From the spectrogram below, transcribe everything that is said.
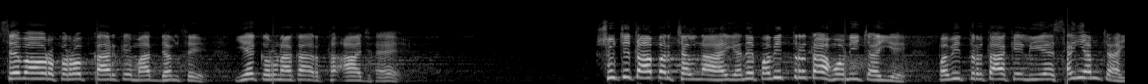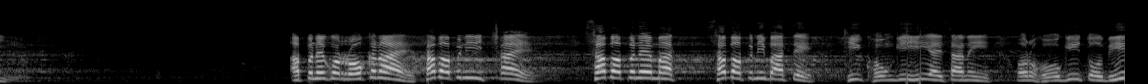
सेवा और परोपकार के माध्यम से यह करुणा का अर्थ आज है। शुचिता पर चलना है, यानी पवित्रता होनी चाहिए। पवित्रता के लिए संयम चाहिए। अपने को रोकना है, सब अपनी इच्छाएँ सब अपने मत, सब अपनी बातें। ठीक होंगी ही ऐसा नहीं, और होगी तो भी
